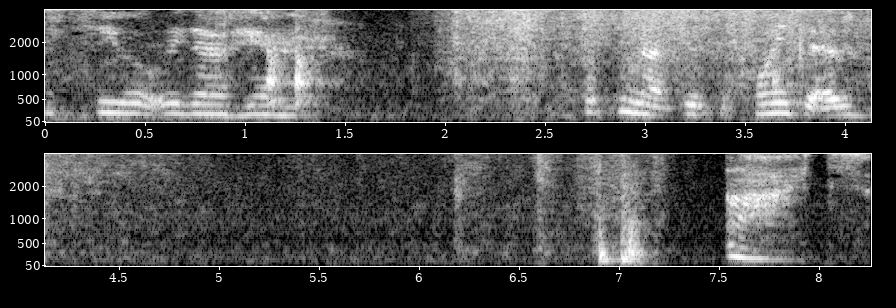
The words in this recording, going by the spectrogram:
Let's see what we got here. Hope you're not disappointed. All right.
